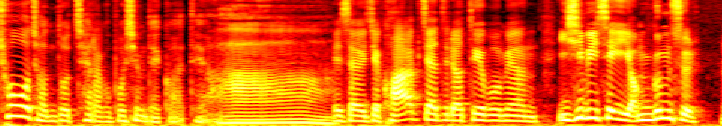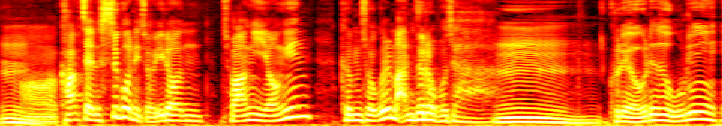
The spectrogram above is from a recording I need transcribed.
초전도체라고 보시면 될 것 같아요. 아. 그래서 이제 과학자들이 어떻게 보면 21세기 염금술 음. 어, 과학자들 쓰곤이죠. 이런 저항이 0인 금속을 만들어 보자. 음. 그래요. 그래서 우리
